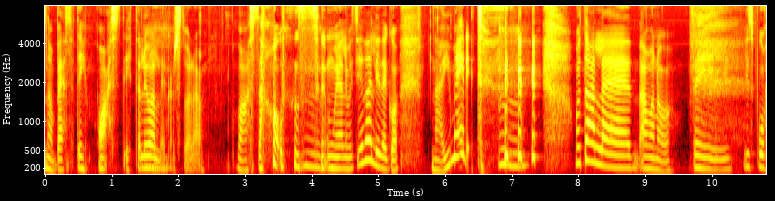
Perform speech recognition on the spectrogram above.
no bästi, oasti. Tällä oli ollenkaan stora Vasaus mm. mielessä. Ja tällä oli teko, now you made it. Mm. Mutta tälle, aivan no, ei, just. Mun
